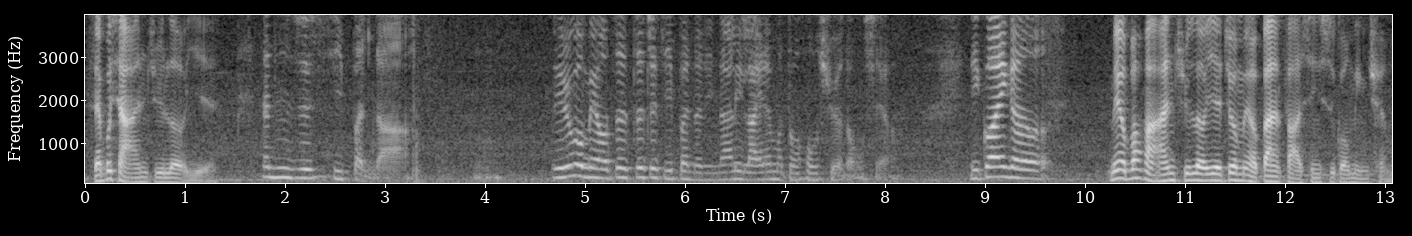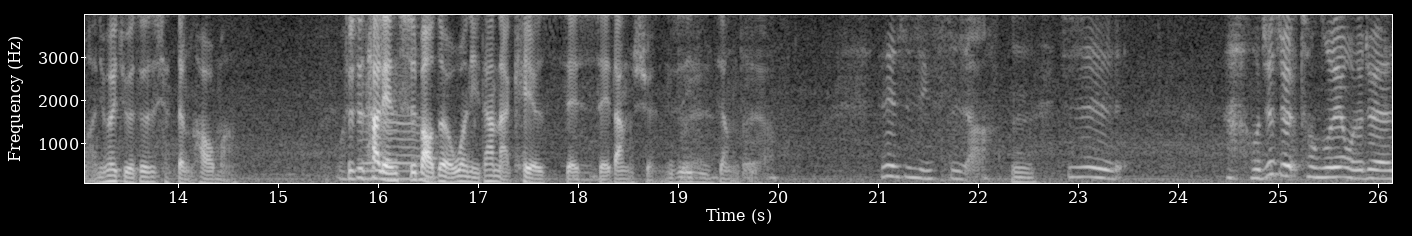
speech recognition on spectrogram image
谁不想安居乐业？那这是最基本的。嗯，你如果没有这这最基本的，你哪里来那么多后续的东西啊？你关一个。没有办法安居乐业，就没有办法行使公民权吗？你会觉得这是等号吗？就是他连吃饱都有问题，他哪 care 谁谁当选？你是一直是这样子啊？这件事情是啊，嗯，就是啊，我就觉得从昨天我就觉得，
